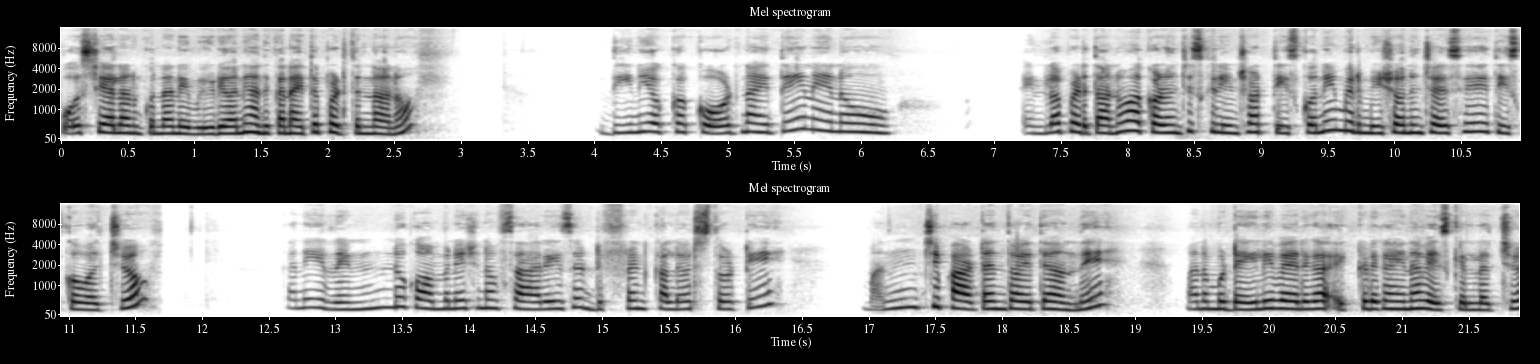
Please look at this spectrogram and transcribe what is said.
పోస్ట్ చేయాలనుకున్నాను ఈ వీడియోని అందుకని అయితే పెడుతున్నాను. దీని యొక్క కోడ్ని అయితే నేను ఎండ్లో పెడతాను. అక్కడ నుంచి స్క్రీన్ షాట్ తీసుకొని మీరు మీషో నుంచి అయితే తీసుకోవచ్చు. కానీ రెండు combination of saris different colours తోటి మంచి ప్యాటర్న్తో అయితే ఉంది. మనము డైలీ వేర్గా ఎక్కడికైనా వేసుకెళ్ళచ్చు.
